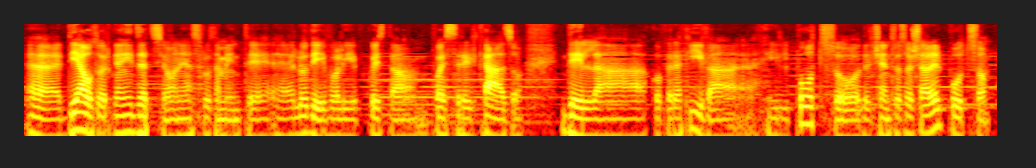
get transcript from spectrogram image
eh, di auto-organizzazione assolutamente eh, lodevoli, questo può essere il caso della cooperativa Il Pozzo, del centro sociale Il Pozzo,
